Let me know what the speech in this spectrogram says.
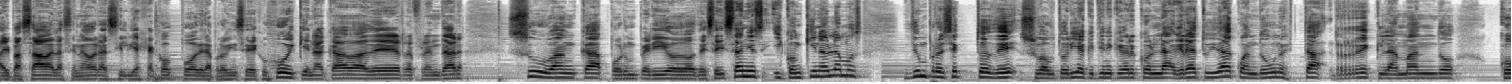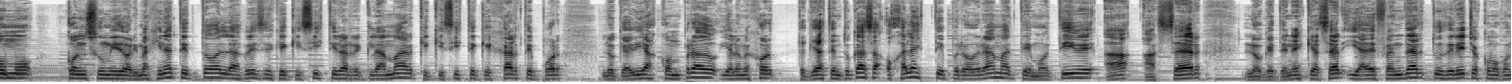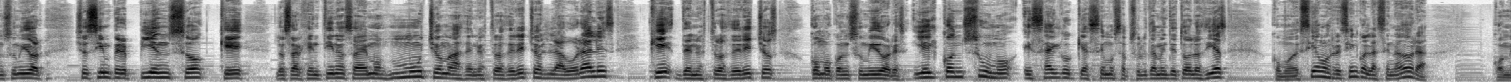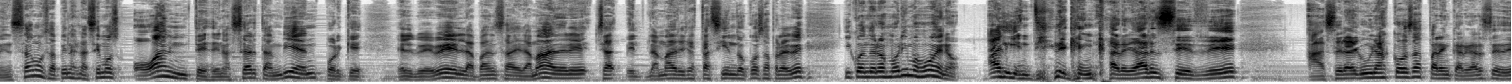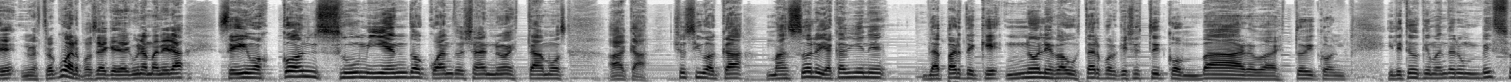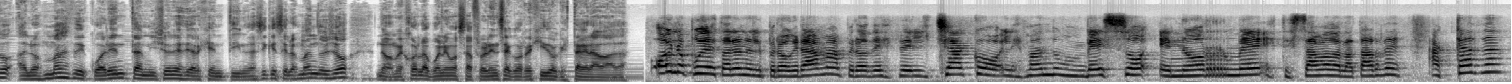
Ahí pasaba la senadora Silvia Jacopo de la provincia de Jujuy, quien acaba de refrendar su banca por un periodo de seis años y con quien hablamos de un proyecto de su autoría que tiene que ver con la gratuidad cuando uno está reclamando como consumidor. Imagínate todas las veces que quisiste ir a reclamar, que quisiste quejarte por lo que habías comprado y a lo mejor te quedaste en tu casa. Ojalá este programa te motive a hacer lo que tenés que hacer y a defender tus derechos como consumidor. Yo siempre pienso que los argentinos sabemos mucho más de nuestros derechos laborales que de nuestros derechos como consumidores. Y el consumo es algo que hacemos absolutamente todos los días, como decíamos recién con la senadora. Comenzamos apenas nacemos o antes de nacer también, porque el bebé la panza de la madre, la madre ya está haciendo cosas para el bebé, y cuando nos morimos, bueno, alguien tiene que encargarse de hacer algunas cosas para encargarse de nuestro cuerpo. O sea que de alguna manera seguimos consumiendo cuando ya no estamos acá. Yo sigo acá más solo y acá viene la parte que no les va a gustar porque yo estoy con barba, estoy con... Y le tengo que mandar un beso a los más de 40 millones de argentinos. Así que se los mando yo. No, mejor la ponemos a Florencia Corregido que está grabada. Hoy no pude estar en el programa, pero desde el Chaco les mando un beso enorme este sábado a la tarde a cada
